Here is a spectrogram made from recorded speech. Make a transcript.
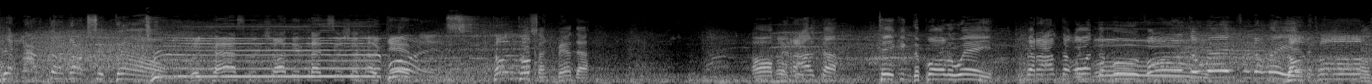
Peralta knocks it down. Good pass, good shot in transition again. San Beda. Oh, Peralta taking the ball away. Peralta on the move, all the way for the lay-in.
